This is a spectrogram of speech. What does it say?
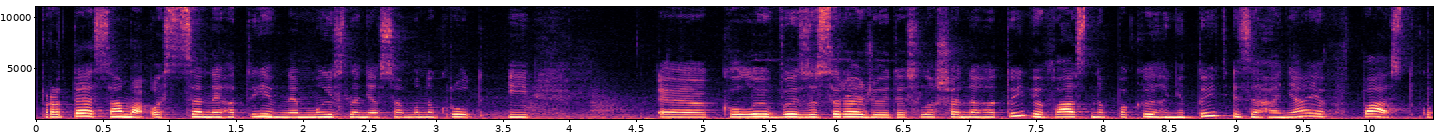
Проте саме ось це негативне мислення, самонакрут, і е, коли ви зосереджуєтесь лише негативі, вас навпаки гнітить і заганяє в пастку.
